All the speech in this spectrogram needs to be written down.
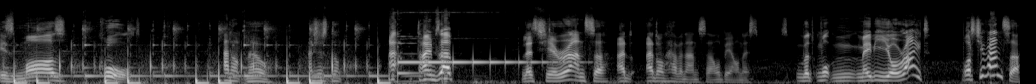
is Mars called? I don't know. I just don't. Ah, time's up! Let's hear your answer. I, I don't have an answer, I'll be honest. But m- maybe you're right. What's your answer?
